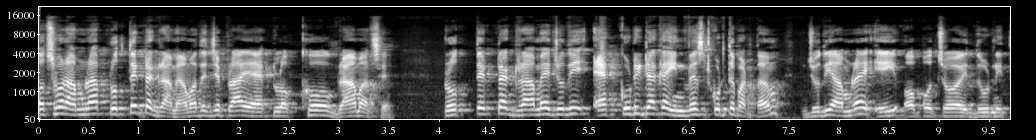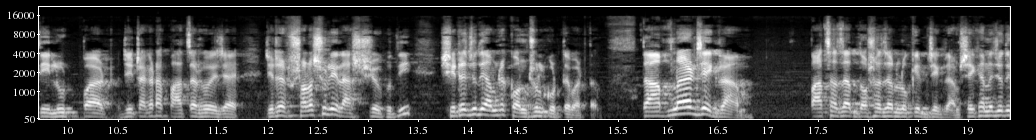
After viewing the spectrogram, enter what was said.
বছর আমরা প্রত্যেকটা গ্রামে, আমাদের যে প্রায় এক লক্ষ গ্রাম আছে, প্রত্যেকটা গ্রামে যদি এক কোটি টাকা ইনভেস্ট করতে পারতাম, যদি আমরা এই অপচয়, দুর্নীতি, লুটপাট, যে টাকাটা পাচার হয়ে যায়, যেটা সরাসরি রাষ্ট্রীয় ক্ষতি, সেটা যদি আমরা কন্ট্রোল করতে পারতাম। তা আপনার যে গ্রাম পাঁচ হাজার, দশ হাজার লোকের যে গ্রাম, সেখানে যদি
